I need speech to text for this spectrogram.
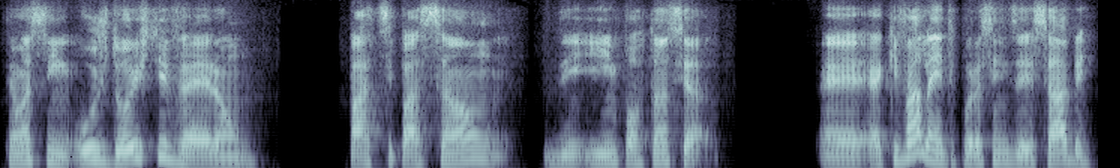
Então, assim, os dois tiveram participação de- e importância é, equivalente, por assim dizer, sabe?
